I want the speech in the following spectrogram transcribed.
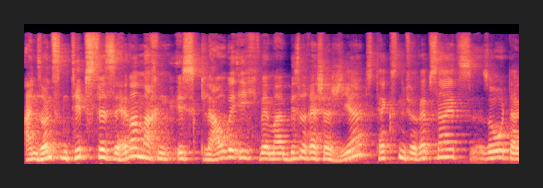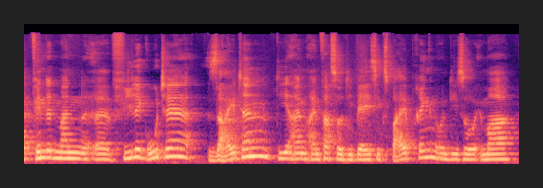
Ansonsten Tipps für selber machen ist, glaube ich, wenn man ein bisschen recherchiert, Texten für Websites, so, da findet man äh, viele gute Seiten, die einem einfach so die Basics beibringen und die so immer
